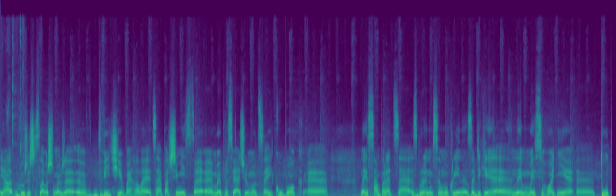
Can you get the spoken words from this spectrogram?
Я дуже щаслива, що ми вже е, вдвічі виграли це перше місце. Е, Ми присвячуємо цей кубок е, насамперед це Збройним силам України. Завдяки е, ним ми сьогодні е, тут.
